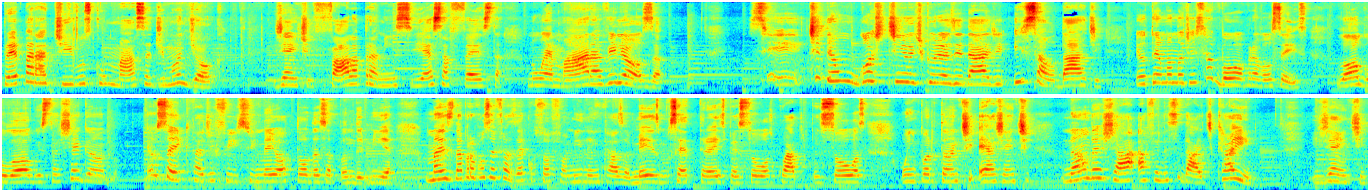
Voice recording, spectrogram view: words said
preparativos com massa de mandioca. Gente, fala pra mim se essa festa não é maravilhosa. Se te deu um gostinho de curiosidade e saudade, eu tenho uma notícia boa para vocês. Logo, logo está chegando. Eu sei que tá difícil em meio a toda essa pandemia, mas dá para você fazer com sua família em casa mesmo, se é três pessoas, quatro pessoas. O importante é a gente não deixar a felicidade cair. E gente,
